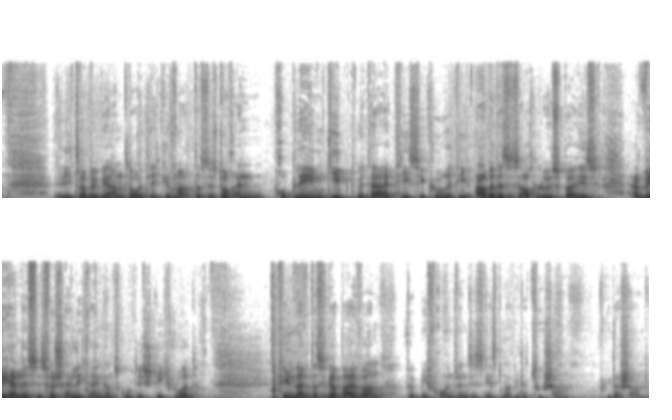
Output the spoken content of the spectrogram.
Ich glaube, wir haben deutlich gemacht, dass es doch ein Problem gibt mit der IT-Security, aber dass es auch lösbar ist. Awareness ist wahrscheinlich ein ganz gutes Stichwort. Vielen Dank, dass Sie dabei waren. Würde mich freuen, wenn Sie das nächste Mal wieder zuschauen. Wiederschauen.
